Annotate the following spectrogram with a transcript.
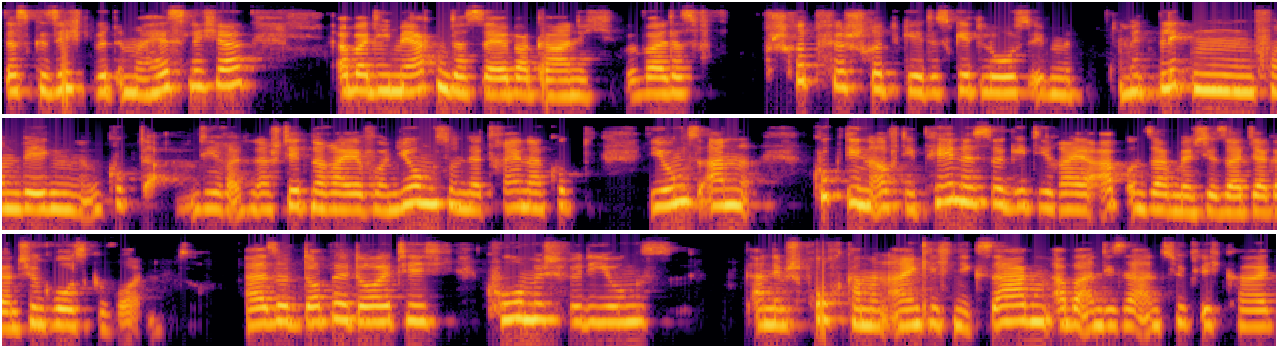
das Gesicht wird immer hässlicher, aber die merken das selber gar nicht, weil das Schritt für Schritt geht. Es geht los eben mit, mit Blicken von wegen, guckt, die, da steht eine Reihe von Jungs und der Trainer guckt die Jungs an, guckt ihnen auf die Penisse, geht die Reihe ab und sagt, Mensch, ihr seid ja ganz schön groß geworden. Also doppeldeutig, komisch für die Jungs. An dem Spruch kann man eigentlich nichts sagen, aber an dieser Anzüglichkeit.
